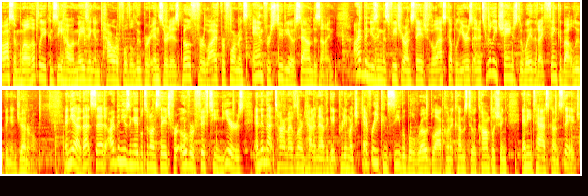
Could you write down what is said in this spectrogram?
Awesome, well hopefully you can see how amazing and powerful the looper insert is, both for live performance and for studio sound design. I've been using this feature on stage for the last couple years and it's really changed the way that I think about looping in general. And yeah, that said, I've been using Ableton on stage for over 15 years, and in that time I've learned how to navigate pretty much every conceivable roadblock when it comes to accomplishing any task on stage,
